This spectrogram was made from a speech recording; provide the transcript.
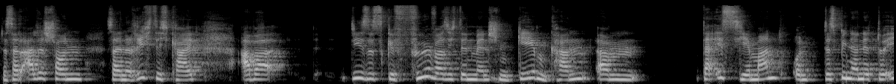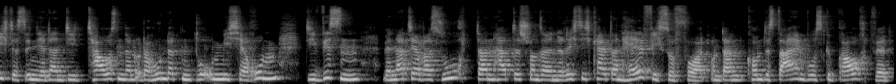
Das hat alles schon seine Richtigkeit. Aber dieses Gefühl, was ich den Menschen geben kann, ähm, da ist jemand, und das bin ja nicht nur ich, das sind ja dann die Tausenden oder Hunderten um mich herum, die wissen, wenn Nadja was sucht, dann hat es schon seine Richtigkeit, dann helfe ich sofort und dann kommt es dahin, wo es gebraucht wird.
